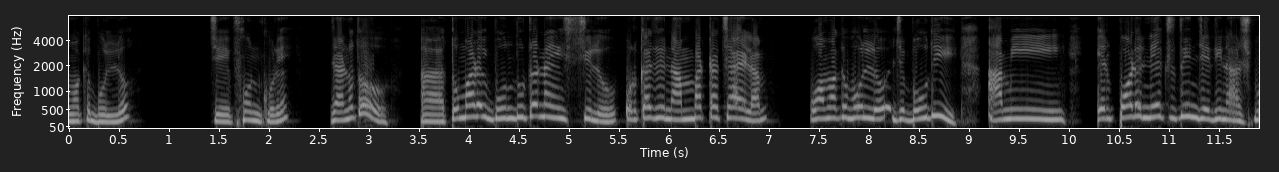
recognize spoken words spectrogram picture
আমাকে বলল যে ফোন করে, জানো তো তোমার ওই বন্ধুটা না এসছিল, ওর কাছে নাম্বারটা চাইলাম ও আমাকে বলল যে, বৌদি, আমি এরপরে নেক্সট দিন যেদিন আসব,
